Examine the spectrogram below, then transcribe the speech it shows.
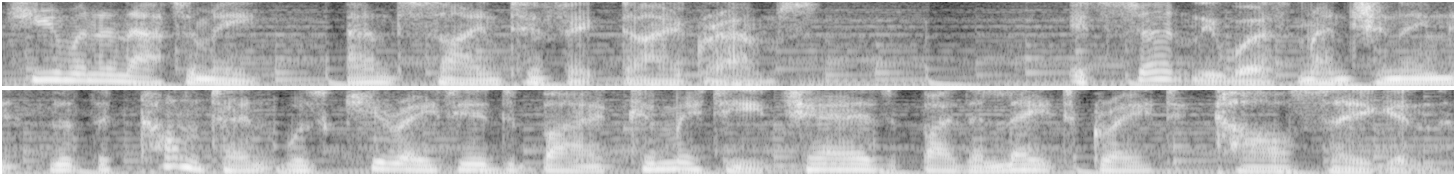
human anatomy, and scientific diagrams. It's certainly worth mentioning that the content was curated by a committee chaired by the late great Carl Sagan,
